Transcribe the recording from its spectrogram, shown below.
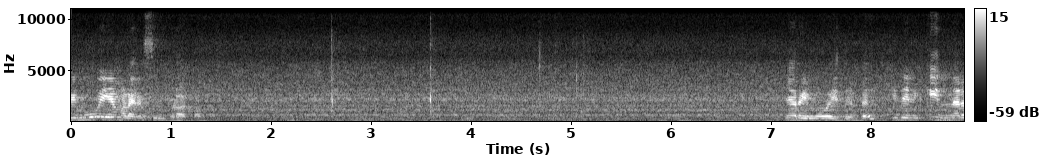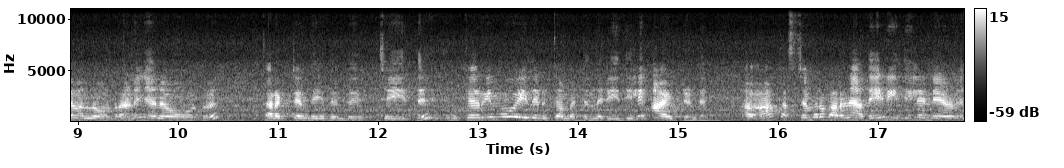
റിമൂവ് ചെയ്യാൻ വളരെ സിമ്പിളാട്ടോ ഞാൻ റിമൂവ് ചെയ്തിട്ടുണ്ട്. ഇതെനിക്ക് ഇന്നലെ വന്ന ഓർഡറാണ് ഞാൻ ആ ഓർഡർ കറക്റ്റ് എന്ത് ചെയ്തിട്ടുണ്ട്? ചെയ്ത് എനിക്ക് റിമൂവ് ചെയ്തെടുക്കാൻ പറ്റുന്ന രീതിയിൽ ആയിട്ടുണ്ട്. ആ- കസ്റ്റമർ പറഞ്ഞ അതേ രീതിയിൽ തന്നെയാണ്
